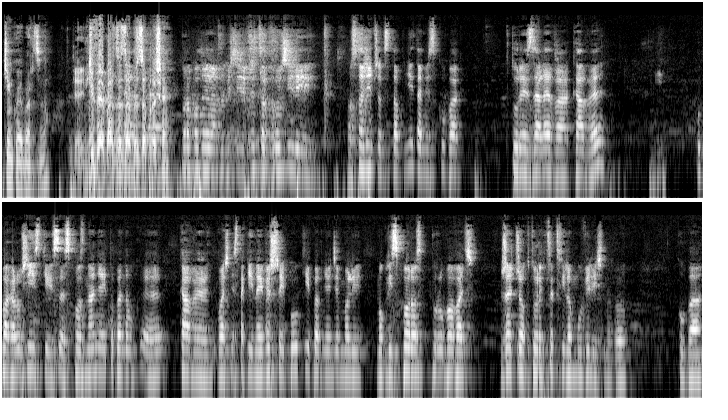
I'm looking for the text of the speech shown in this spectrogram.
Dziękuję bardzo. Dziękuję bardzo za Teraz, zaproszenie. e, Proponuję Wam, żebyście się wszyscy odwrócili o 180 stopni. Tam jest Kuba, który zalewa kawy. Kuba Galusiński z, z Poznania i to będą e, kawy właśnie z takiej najwyższej półki. Pewnie będziemy mogli, mogli sporo spróbować rzeczy, o których przed chwilą mówiliśmy, bo Kuba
